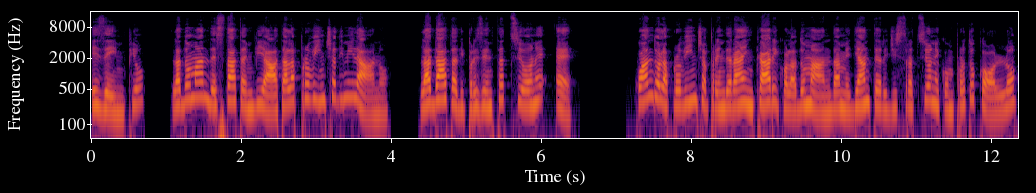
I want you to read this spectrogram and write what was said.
Esempio: la domanda è stata inviata alla provincia di Milano. La data di presentazione è quando la provincia prenderà in carico la domanda mediante registrazione con protocollo,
